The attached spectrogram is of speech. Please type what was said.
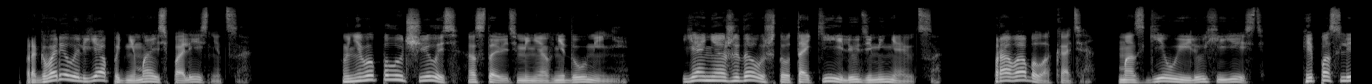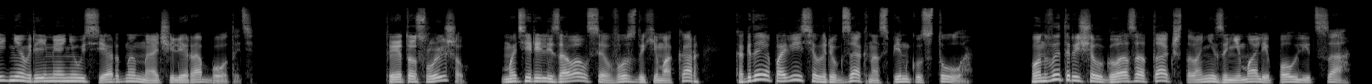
— проговорил Илья, поднимаясь по лестнице. У него получилось оставить меня в недоумении. Я не ожидал, что такие люди меняются. Права была Катя. Мозги у Илюхи есть. И последнее время они усердно начали работать. «Ты это слышал?» Материализовался в воздухе Макар, когда я повесил рюкзак на спинку стула. Он вытаращил глаза так, что они занимали пол лица.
